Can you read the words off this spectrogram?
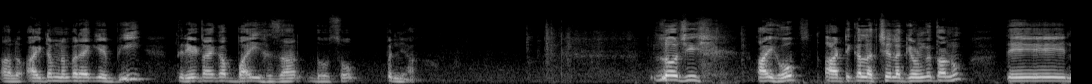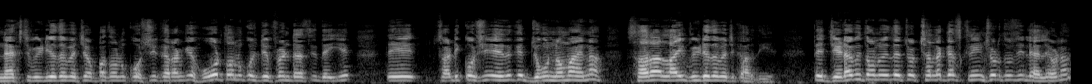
ਆ ਲਓ ਆਈਟਮ ਨੰਬਰ ਹੈਗੀ ਹੈ 20 ਤੇ ਰੇਟ ਆਏਗਾ 22250 ਲੋ ਜੀ ਆਈ ਹੋਪ ਆਰਟੀਕਲ ਅੱਛੇ ਲੱਗੇ ਹੋਣਗੇ ਤੁਹਾਨੂੰ। ਤੇ ਨੈਕਸਟ ਵੀਡੀਓ ਦੇ ਵਿੱਚ ਆਪਾਂ ਤੁਹਾਨੂੰ ਕੋਸ਼ਿਸ਼ ਕਰਾਂਗੇ, ਹੋਰ ਤੁਹਾਨੂੰ ਕੁਝ ਡਿਫਰੈਂਟ ਡਰੈਸਿਸ ਦਈਏ। ਤੇ ਸਾਡੀ ਕੋਸ਼ਿਸ਼ ਇਹ ਹੈ ਕਿ ਜੋ ਨਵਾਂ ਹੈ ਨਾ, ਸਾਰਾ ਲਾਈਵ ਵੀਡੀਓ ਦੇ ਵਿੱਚ ਕਰ ਦਈਏ। ਤੇ ਜਿਹੜਾ ਵੀ ਤੁਹਾਨੂੰ ਇਹਦੇ ਚੋਂ ਅੱਛਾ ਲੱਗਾ ਸਕਰੀਨਸ਼ਾਟ ਤੁਸੀਂ ਲੈ ਲਿਓ ਨਾ।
